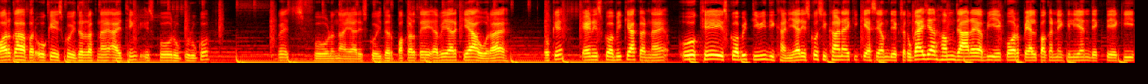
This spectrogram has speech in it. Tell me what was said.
और कहाँ पर? ओके इसको इधर रखना है आई थिंक इसको रुको रुको। छोड़ना यार, इसको इधर पकड़ते। अभी यार, क्या हो रहा है? ओके एंड इसको अभी क्या करना है? ओके इसको अभी टीवी दिखानी यार, इसको सिखाना है कि कैसे हम देख सकते तो गाइज़ यार, हम जा रहे हैं अभी एक और पैल पकड़ने के लिए देखते हैं कि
